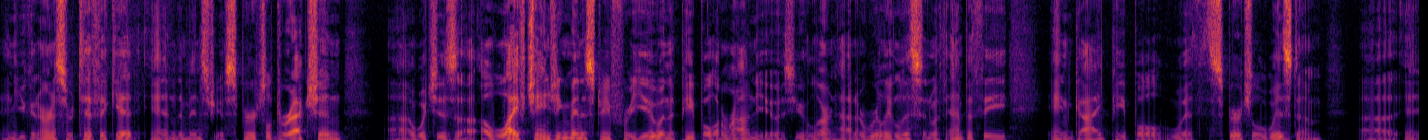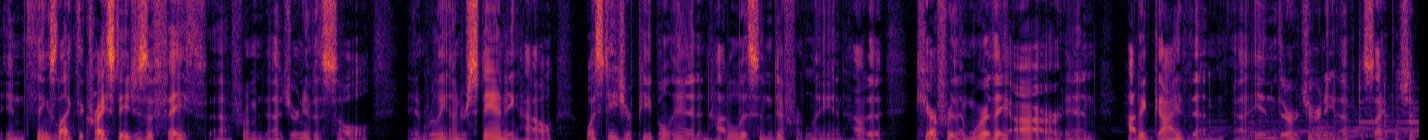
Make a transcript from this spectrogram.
and you can earn a certificate in the ministry of spiritual direction, uh, which is a, a life changing ministry for you and the people around you as you learn how to really listen with empathy and guide people with spiritual wisdom uh, in, in things like the Christ stages of faith uh, from uh, Journey of the Soul, and really understanding how what stage are people in and how to listen differently and how to care for them where they are and how to guide them uh, in their journey of discipleship.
